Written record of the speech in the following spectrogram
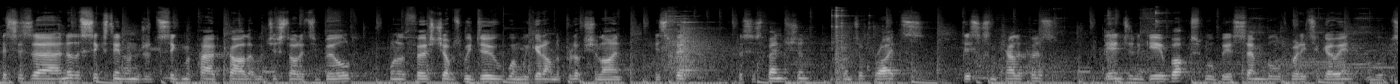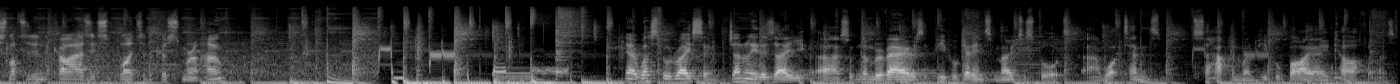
This is uh, another 1600 Sigma powered car that we've just started to build. One of the first jobs we do when we get on the production line is fit the suspension, front uprights, discs and calipers. The engine and gearbox will be assembled, ready to go in and will be slotted in the car as it's supplied to the customer at home. Yeah, Westfield Racing. Generally, there's a uh, sort of number of areas that people get into motorsport. Uh, what tends to happen when people buy a car from us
